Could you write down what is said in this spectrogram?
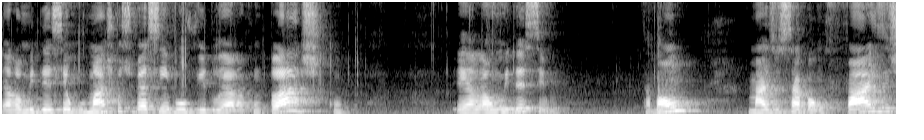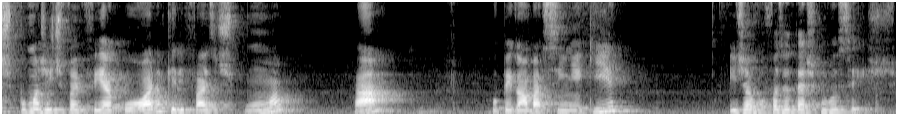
ela umedeceu, por mais que eu tivesse envolvido ela com plástico, ela umedeceu, tá bom? Mas o sabão faz espuma, a gente vai ver agora que ele faz espuma, tá? Vou pegar uma bacinha aqui e já vou fazer o teste com vocês.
